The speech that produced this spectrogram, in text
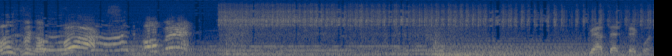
Open the box! Open it! Grab that big one.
